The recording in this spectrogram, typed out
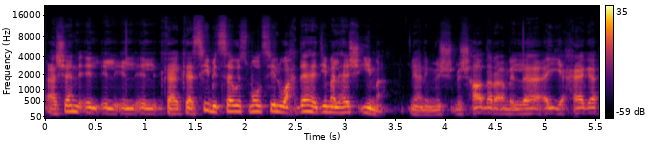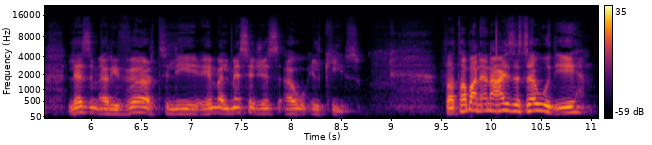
عشان ال ال ال C بتساوي small c لوحدها دي ملهاش قيمة. يعني مش مش هقدر أعمل لها أي حاجة. لازم أ refer to يا اما ال messages أو ال keys فطبعا أنا عايز أزود إيه؟ آه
